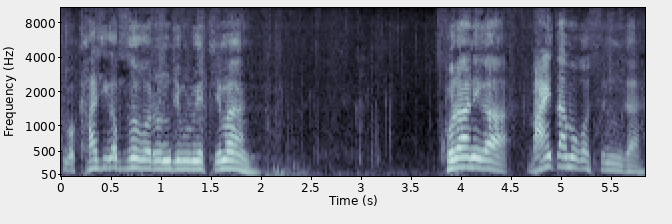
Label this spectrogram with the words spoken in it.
뭐 가시가 없어서 그런지 모르겠지만 고라니가 많이 따먹었습니다.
